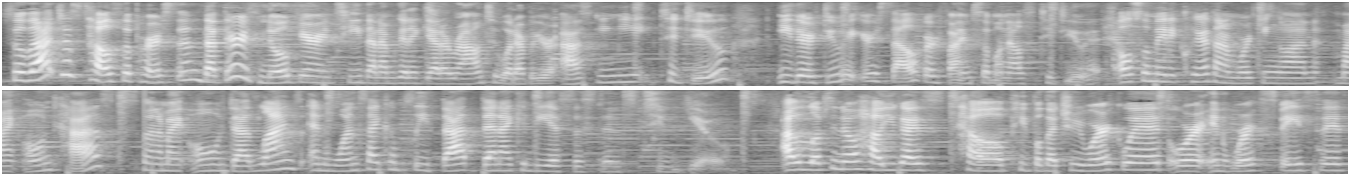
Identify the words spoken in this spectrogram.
So that just tells the person that there is no guarantee that I'm gonna get around to whatever you're asking me to do. Either do it yourself or find someone else to do it. Also made it clear that I'm working on my own tasks and my own deadlines. And once I complete that, then I can be assistance to you. I would love to know how you guys tell people that you work with or in workspaces,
